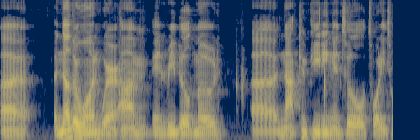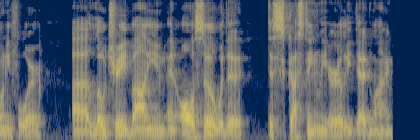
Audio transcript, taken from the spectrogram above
Uh, another one where I'm in rebuild mode, uh, not competing until 2024, uh, low trade volume, and also with a disgustingly early deadline.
